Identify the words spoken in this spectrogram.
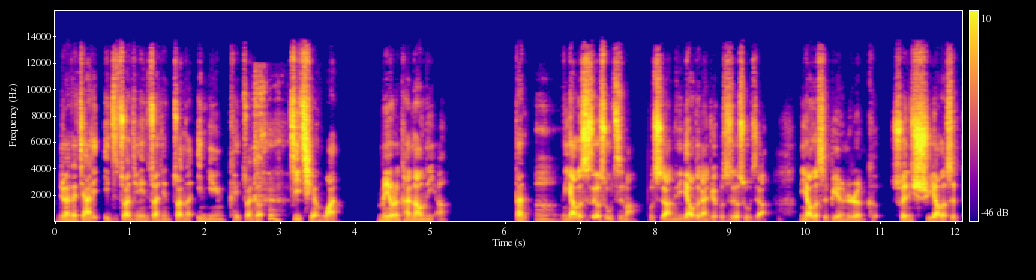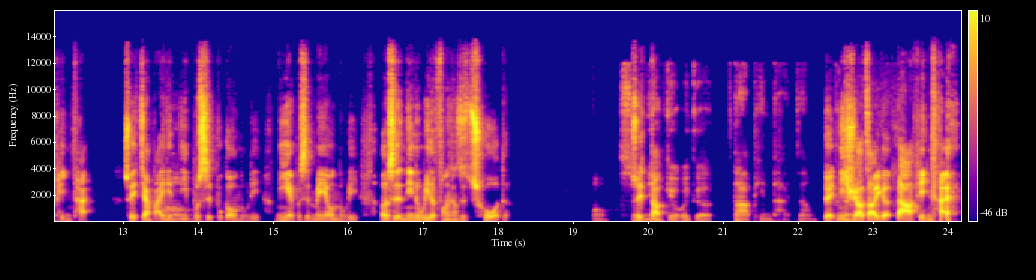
你就算在家里一直赚钱，一直赚钱，赚了一年可以赚个 几千万，没有人看到你啊。但嗯，你要的是这个数字吗？不是啊，你要的感觉不是这个数字啊，你要的是别人的认可，所以你需要的是平台。所以讲白一点，你不是不够努力，你也不是没有努力，而是你努力的方向是错的。哦，所以你要给我一个大平台，这样。对，你需要找一个大平台。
